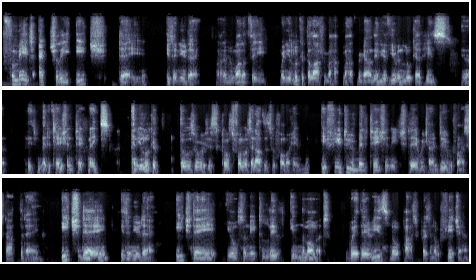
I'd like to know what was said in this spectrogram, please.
for me, it's actually each day is a new day. Right? I mean, one of the when you look at the life of Mahatma Gandhi and you even look at his, you know, his meditation techniques, and you look at those who are his close followers and others who follow him. If you do meditation each day, which I do before I start the day, each day is a new day. Each day, you also need to live in the moment where there is no past, present, or future.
